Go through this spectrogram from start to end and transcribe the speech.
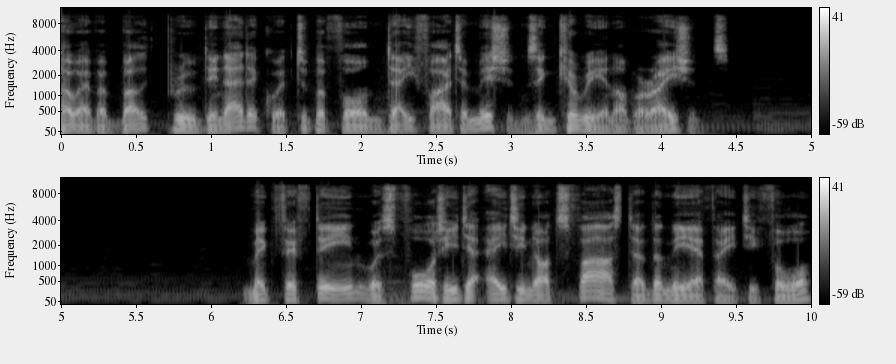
However, both proved inadequate to perform day fighter missions in Korean operations. MiG-15 was 40 to 80 knots faster than the F-84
